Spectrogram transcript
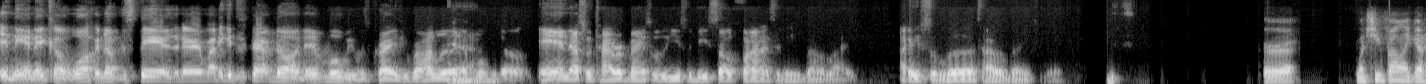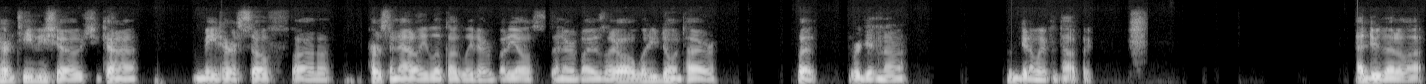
And then they come walking up the stairs, and everybody gets the scrap dog. That movie was crazy, bro. I love Yeah. that movie, though. And that's when Tyra Banks was used to be so fine to me, bro. Like, I used to love Tyra Banks. Bro. Her when she finally got her TV show, she kind of made herself uh, personality look ugly to everybody else. and everybody was like, "Oh, what are you doing, Tyra?" But we're getting uh, we're getting away from topic. I do that a lot.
